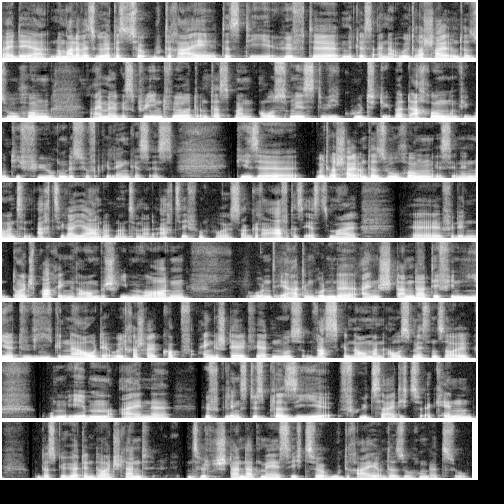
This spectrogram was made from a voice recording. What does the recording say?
Bei der, normalerweise gehört es zur U3, dass die Hüfte mittels einer Ultraschalluntersuchung einmal gescreent wird und dass man ausmisst, wie gut die Überdachung und wie gut die Führung des Hüftgelenkes ist. Diese Ultraschalluntersuchung ist in den 1980er Jahren oder 1980 von Professor Graf das erste Mal äh, für den deutschsprachigen Raum beschrieben worden. Und er hat im Grunde einen Standard definiert, wie genau der Ultraschallkopf eingestellt werden muss und was genau man ausmessen soll, um eben eine Hüftgelenksdysplasie frühzeitig zu erkennen. Und das gehört in Deutschland inzwischen standardmäßig zur U3-Untersuchung dazu.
